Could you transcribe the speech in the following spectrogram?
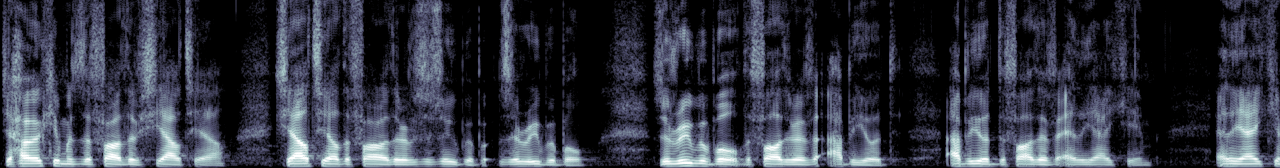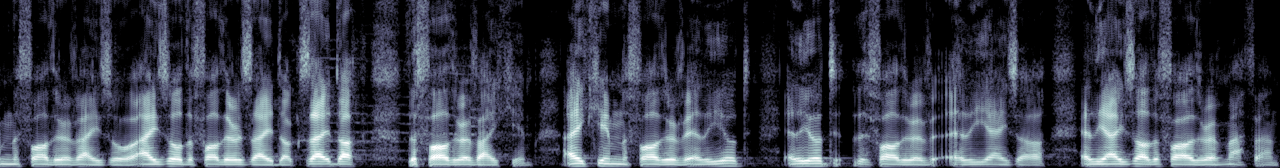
Jehoiakim was the father of Shealtiel, Shealtiel the father of Zerubbabel, Zerubbabel the father of Abiud, Abiud the father of Eliakim, Eliakim the father of Azor, Azor the father of Zadok, Zadok the father of Achim, Achim the father of Eliud, Eliud the father of Eleazar, Eleazar the father of Matthan,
